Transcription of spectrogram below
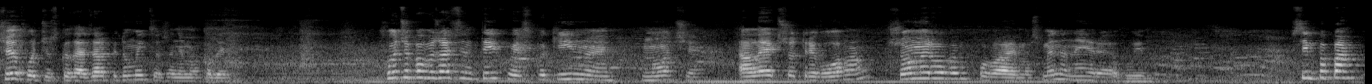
Що я хочу сказати? Зараз підумитися вже нема коли. Хочу побажати всім тихої, спокійної ночі. Але якщо тривога, що ми робимо? Ховаємось, ми на неї реагуємо. Всім па-па!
